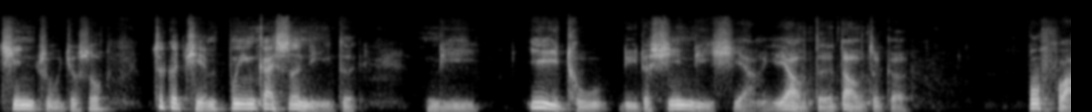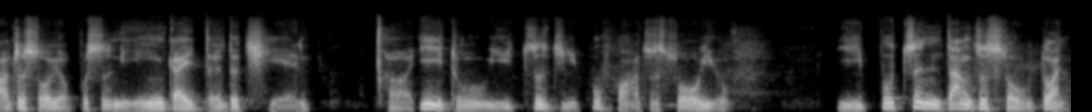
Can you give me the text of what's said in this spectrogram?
清楚，就说这个钱不应该是你的。你意图，你的心里想要得到这个不法之所有，不是你应该得的钱啊！意图以自己不法之所有，以不正当之手段，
